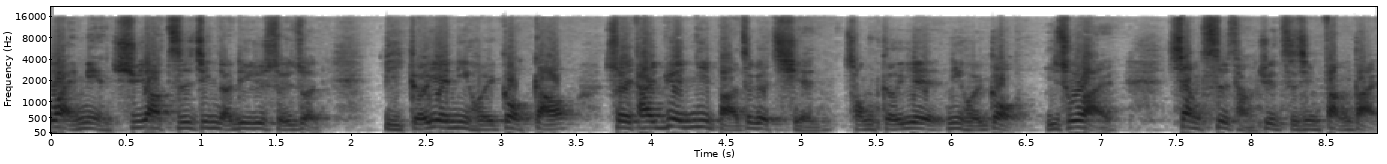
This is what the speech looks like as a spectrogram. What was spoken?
外面需要资金的利率水准比隔夜逆回购高，所以他愿意把这个钱从隔夜逆回购移出来，向市场去执行放贷。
